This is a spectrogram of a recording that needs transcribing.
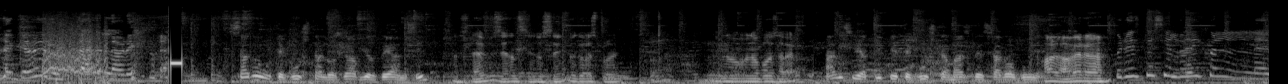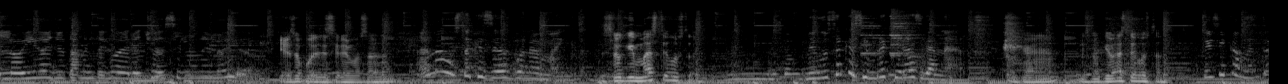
Me acaba de gustar en la oreja. ¿Saroume te gustan los labios de Ansi? Los labios de Ansi, no sé, no acabas por ahí. No, no puedo saber. Ansi, ¿a ti qué te gusta más de Saroume? Hola, a ver. ah. Pero es que si él lo dijo en el oído, yo también tengo derecho a decirlo en el oído. Y eso puedes decir en más alto. A mí me gusta que seas bueno en Minecraft. Es lo que más te gusta. Mm, me gusta que siempre quieras ganar. Ok. Es lo que más te gusta. Físicamente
